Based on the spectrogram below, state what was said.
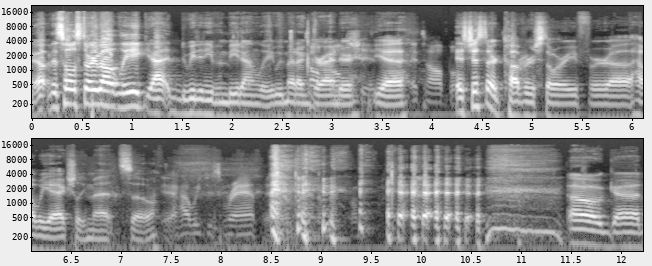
Yep, this whole story about League, yeah, we didn't even meet on League. We met on Grindr. Yeah, It's all it's just our bullshit. cover story for uh, how we actually met. So. Yeah, how we just rant. and kind of- oh god!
